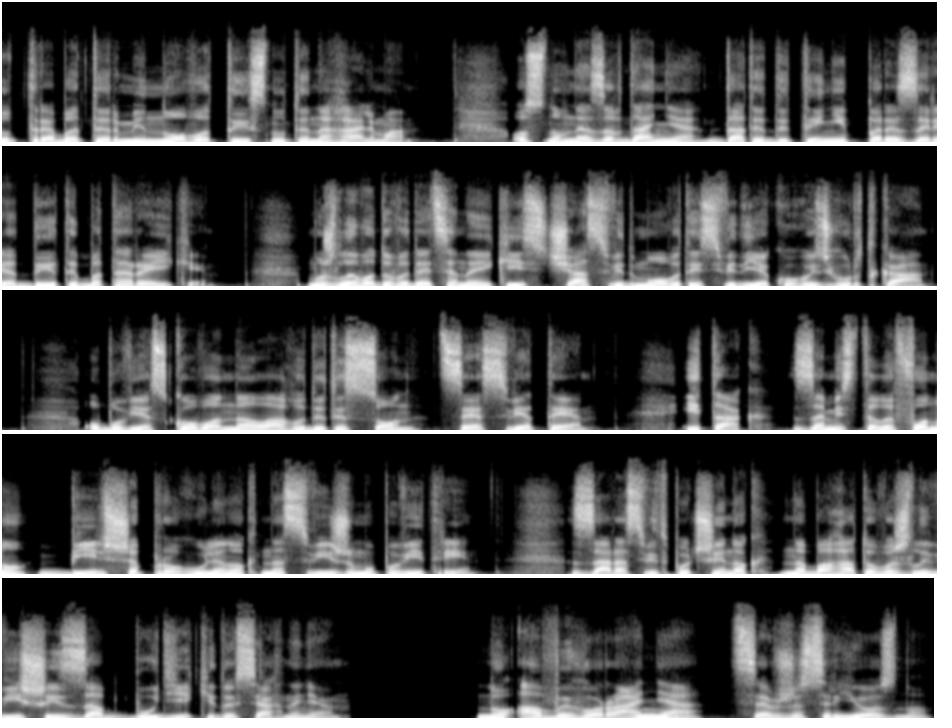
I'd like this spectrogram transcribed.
Тут треба терміново тиснути на гальма. Основне завдання дати дитині перезарядити батарейки. Можливо, доведеться на якийсь час відмовитись від якогось гуртка. Обов'язково налагодити сон це святе. І так, замість телефону більше прогулянок на свіжому повітрі. Зараз відпочинок набагато важливіший за будь-які досягнення. Ну а вигорання це вже серйозно.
